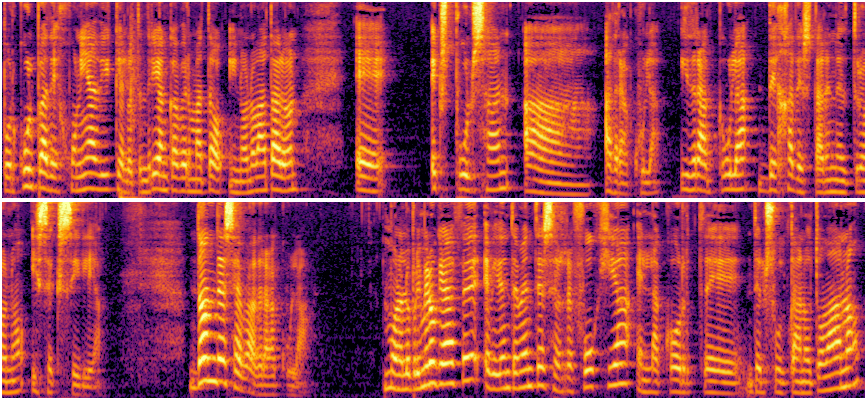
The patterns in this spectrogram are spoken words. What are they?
por culpa de Juniadi, que lo tendrían que haber matado y no lo mataron, eh, expulsan a, Drácula y Drácula deja de estar en el trono y se exilia. ¿Dónde se va Drácula? Bueno, lo primero que hace, evidentemente, se refugia en la corte del sultán otomano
